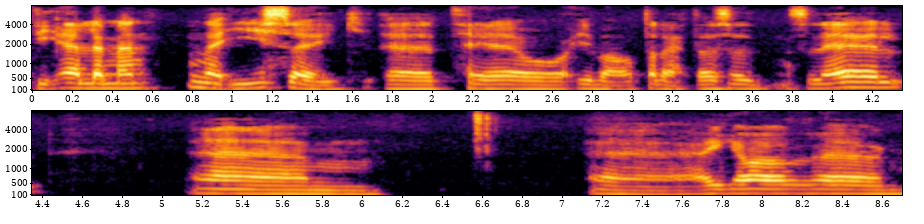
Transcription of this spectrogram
de elementene i seg eh, til å ivareta dette. Så, så det er um, uh, jeg, har, uh,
